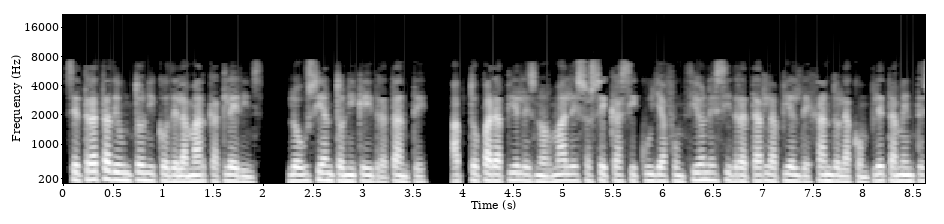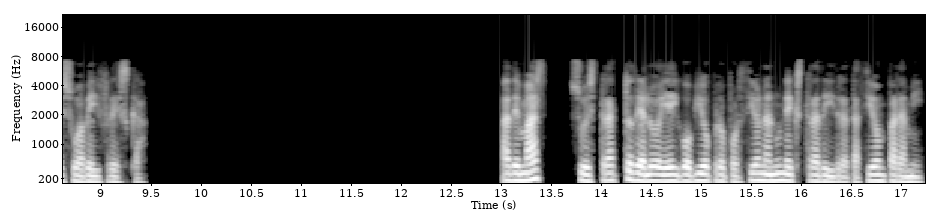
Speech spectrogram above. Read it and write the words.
Se trata de un tónico de la marca Clarins, Lousian Tónica Hidratante, apto para pieles normales o secas y cuya función es hidratar la piel dejándola completamente suave y fresca. Además, su extracto de aloe y gobio proporcionan un extra de hidratación para mí,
